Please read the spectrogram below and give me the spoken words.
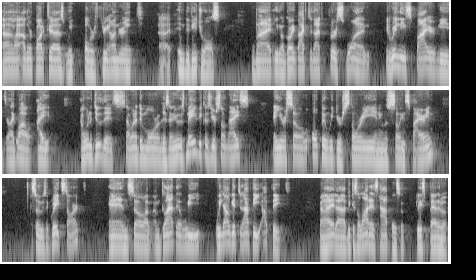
uh, other podcasts with over 300 uh, individuals. But you know, going back to that first one, it really inspired me to like, wow, I I want to do this. I want to do more of this. And it was maybe because you're so nice and you're so open with your story, and it was so inspiring. So it was a great start. And so I'm, I'm glad that we we now get to have the update, right? Uh, because a lot has happened. So please, Pedro.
